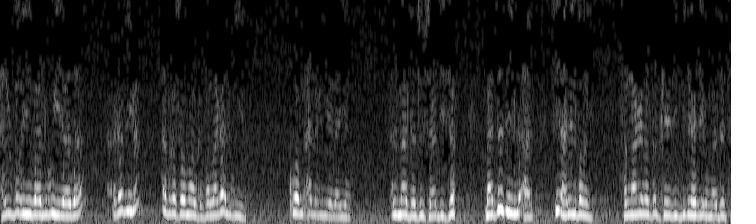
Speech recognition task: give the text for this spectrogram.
ahlulbaqyi baa lagu yihahdaa carabiga afka soomaalka fallaagaa lagu yihahda kuwa maxaa laga yeelaya? Almaadatu saadisa maadadii lixaad fii ahli lbaqyi fallaagada dadkeedii gudaheeda maadata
